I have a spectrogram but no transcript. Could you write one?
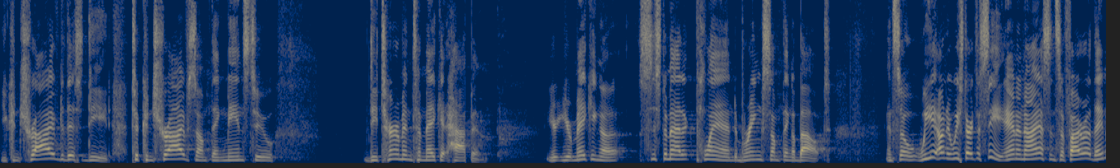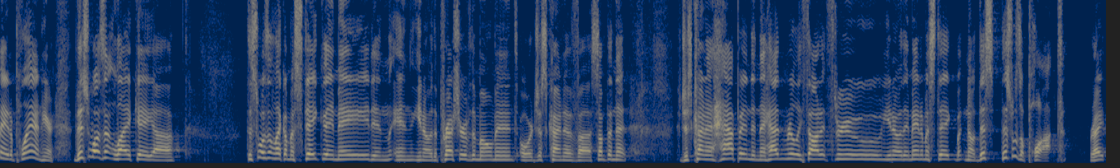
You contrived this deed. To contrive something means to determine to make it happen. You're, you're making a systematic plan to bring something about. And so we, we start to see Ananias and Sapphira, they made a plan here. This wasn't like a. Uh, this wasn't like a mistake they made in, in you know, the pressure of the moment or just kind of uh, something that just kind of happened and they hadn't really thought it through. You know, they made a mistake. But no, this, this was a plot, right?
